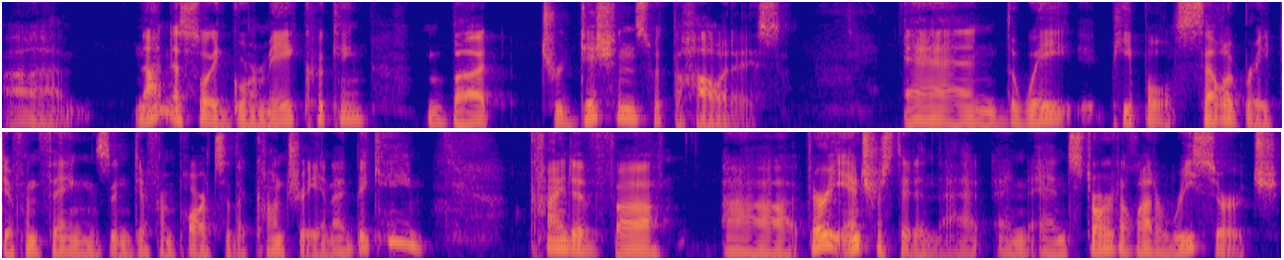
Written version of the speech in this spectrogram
uh, not necessarily gourmet cooking, but traditions with the holidays and the way people celebrate different things in different parts of the country. And I became kind of uh, uh, very interested in that and, and started a lot of research.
